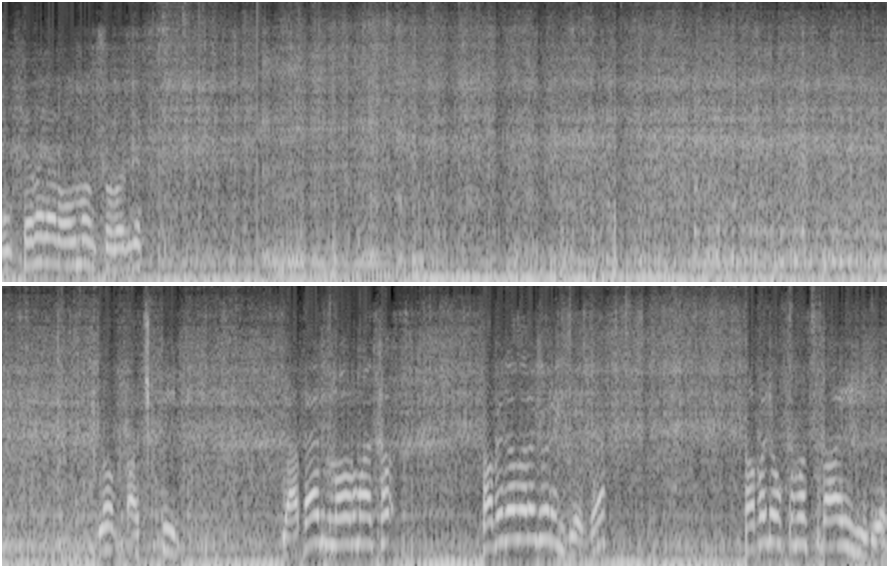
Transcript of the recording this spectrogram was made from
Muhtemelen olmamış olabilir. Yok açık değil. Ya ben normal ta- tabelalara göre gidiyorum ya. Tabela okuması daha iyi geliyor.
